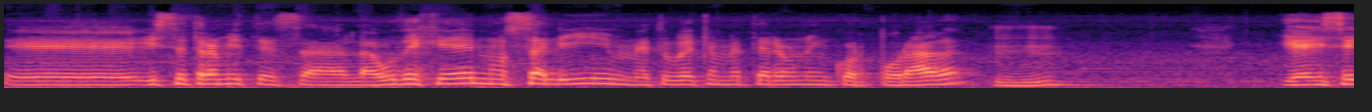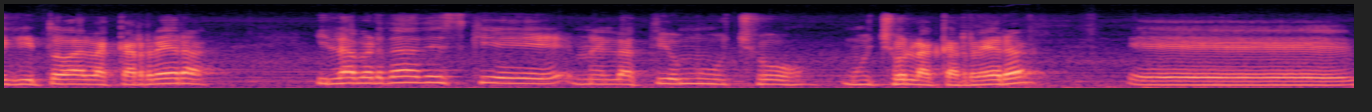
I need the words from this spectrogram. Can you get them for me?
eh, hice trámites a la UDG no salí me tuve que meter a una incorporada y ahí seguí toda la carrera. Y la verdad es que me latió mucho, mucho la carrera. Eh,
